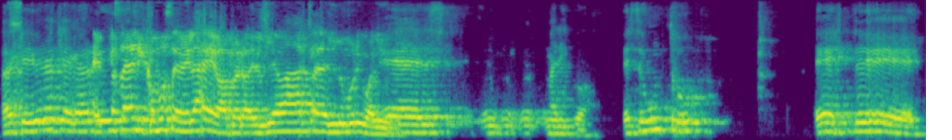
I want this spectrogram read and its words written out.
Aquí hay una que agarra. Él no sabe ni cómo se ve la Eva, pero él lleva el número igualito. Es, marico, este es un tú. Este,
